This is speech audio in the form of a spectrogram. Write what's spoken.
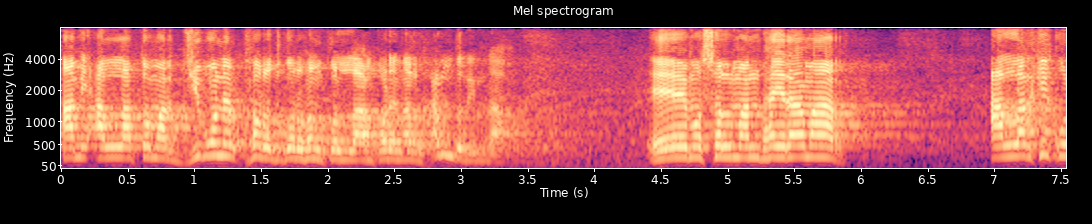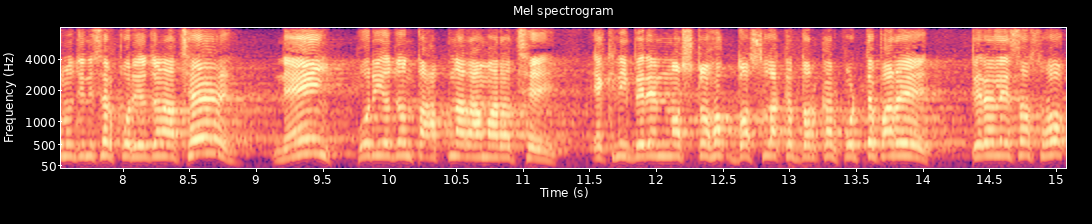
আমি আল্লাহ তোমার জীবনের খরচ গ্রহণ করলাম। পড়েন, আলহামদুলিল্লাহ। এ মুসলমান ভাইরা আমার, আল্লাহর কি কোনো জিনিসের প্রয়োজন আছে? নেই। প্রয়োজন তো আপনার, আমার আছে। এখনি ব্রেন নষ্ট হোক, দশ লাখের দরকার পড়তে পারে। প্যারালাইসাস হোক,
